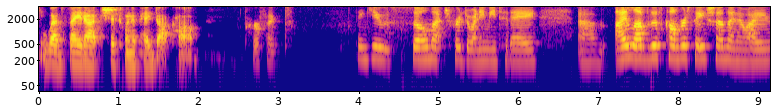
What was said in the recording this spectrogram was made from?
website at shiftwinnipeg.com. Perfect. Thank you so much for joining me today. Um, I loved this conversation. I know I,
